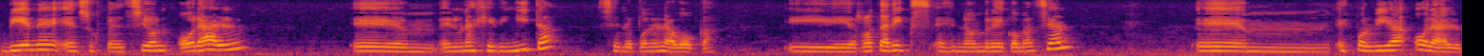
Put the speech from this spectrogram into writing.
viene en suspensión oral, em, en una jeringuita, se le pone en la boca. Y Rotarix es el nombre comercial. es por vía oral.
